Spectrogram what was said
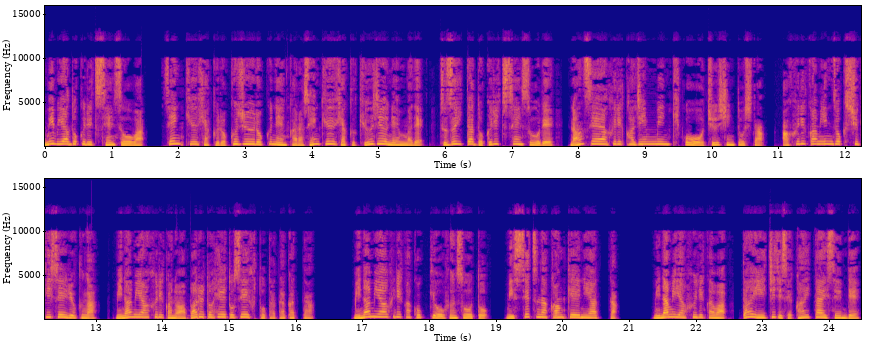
ミビア独立戦争は1966年から1990年まで続いた独立戦争で南西アフリカ人民機構を中心としたアフリカ民族主義勢力が南アフリカのアパルトヘイト政府と戦った。南アフリカ国境紛争と密接な関係にあった。南アフリカは第一次世界大戦で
